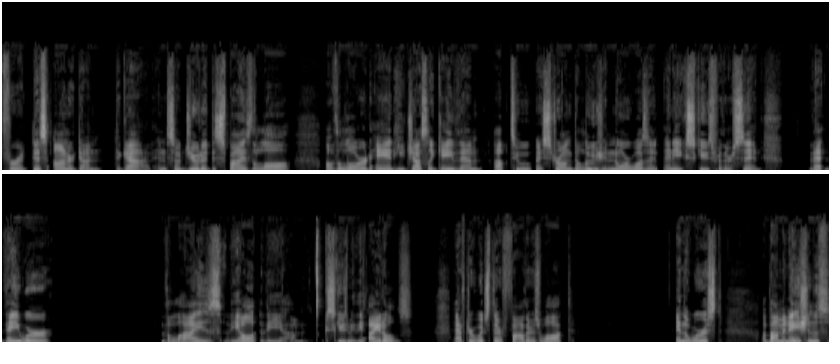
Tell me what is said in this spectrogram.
for a dishonor done to God. And so Judah despised the law of the Lord, and he justly gave them up to a strong delusion, nor was it any excuse for their sin. That they were the lies, the all the um, excuse me, the idols after which their fathers walked, and the worst abominations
